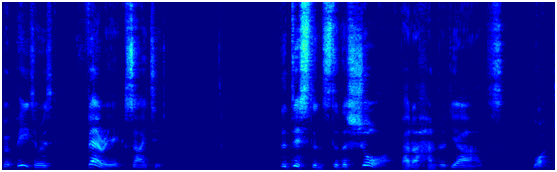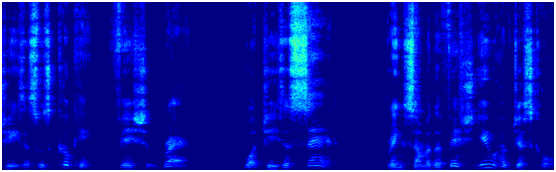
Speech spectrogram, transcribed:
But Peter is very excited. The distance to the shore, about a hundred yards. What Jesus was cooking, fish and bread. What Jesus said, Bring some of the fish you have just caught.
